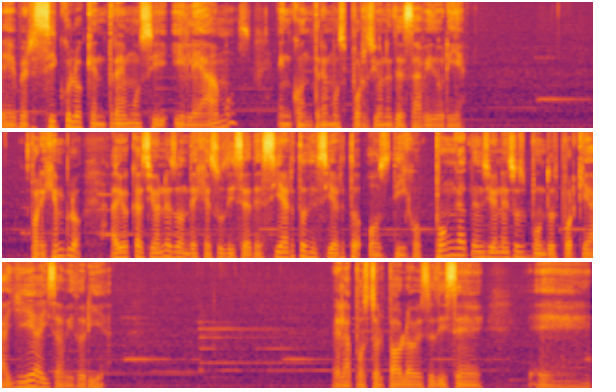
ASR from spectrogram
eh, versículo que entremos y, y leamos, encontremos porciones de sabiduría. Por ejemplo, hay ocasiones donde Jesús dice, de cierto, de cierto os digo, ponga atención a esos puntos porque allí hay sabiduría. El apóstol Pablo a veces dice, eh,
